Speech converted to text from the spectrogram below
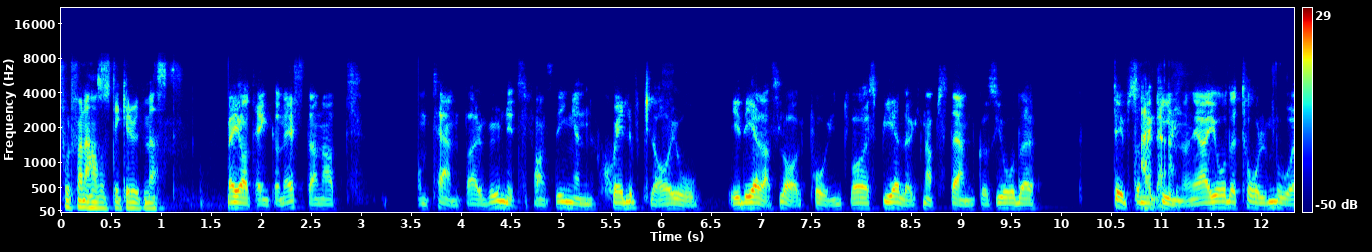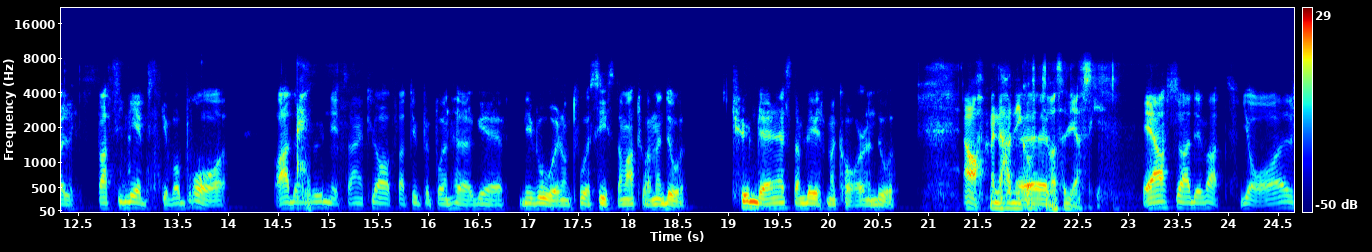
Fortfarande han som sticker ut mest. Men jag tänker nästan att om Tampa hade vunnit så fanns det ingen självklar jo i deras lag. Point var spelare, knappt Stamkos gjorde typ som McKinnon. Jag gjorde 12 mål. Vasilevski var bra och hade de vunnit så hade han klart varit uppe på en hög eh, nivå i de två sista matcherna. Men då kunde det nästan blivit McCarr ändå. Ja, men det hade ju gått till eh, Vasilevski. Ja, så hade det varit. Jag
